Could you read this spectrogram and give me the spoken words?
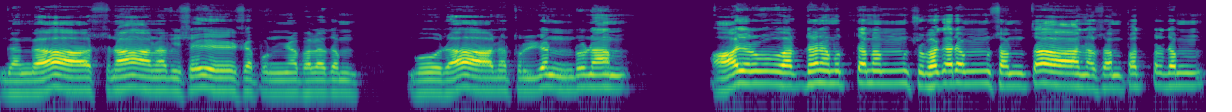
गङ्गास्नानविशेषपुण्यफलदम्। నృణాం ఆయుర్వర్ధనముత్తమం శుభకరం సంతాన సంతానసంపత్ప్రదం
